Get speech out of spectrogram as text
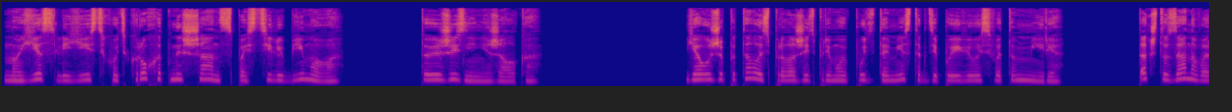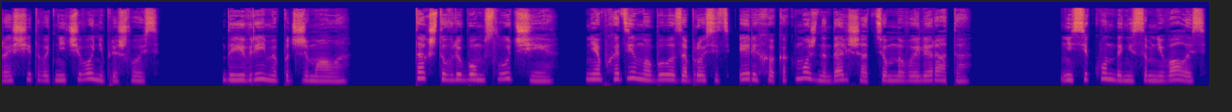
Но если есть хоть крохотный шанс спасти любимого, то и жизни не жалко. Я уже пыталась проложить прямой путь до места, где появилась в этом мире, так что заново рассчитывать ничего не пришлось, да и время поджимало. Так что в любом случае необходимо было забросить Эриха как можно дальше от темного Элирата. Ни секунды не сомневалась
